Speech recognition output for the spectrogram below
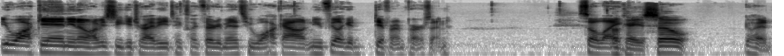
you walk in, you know, obviously you get your IV, it takes like 30 minutes, you walk out and you feel like a different person. So like Okay, so go ahead.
